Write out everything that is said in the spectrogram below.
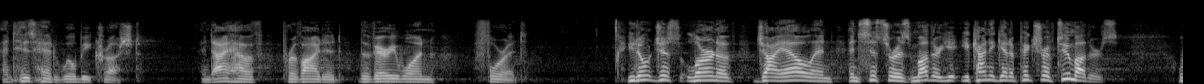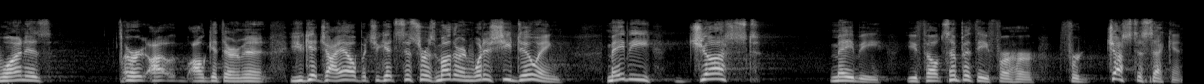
and his head will be crushed and I have provided the very one for it. You don't just learn of Jael and, and Sisera's mother, you, you kind of get a picture of two mothers. One is, or I'll, get there in a minute. You get Jael, but you get Sisera's mother, and what is she doing? Maybe, just maybe, you felt sympathy for her for just a second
